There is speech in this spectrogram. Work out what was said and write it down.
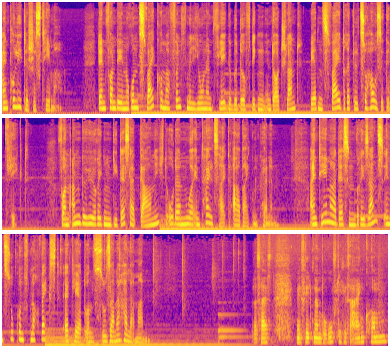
Ein politisches Thema. Denn von den rund 2,5 Millionen Pflegebedürftigen in Deutschland werden zwei Drittel zu Hause gepflegt. Von Angehörigen, die deshalb gar nicht oder nur in Teilzeit arbeiten können. Ein Thema, dessen Brisanz in Zukunft noch wächst, erklärt uns Susanne Hallermann. Das heißt, mir fehlt mein berufliches Einkommen.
